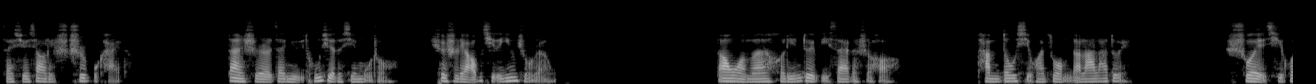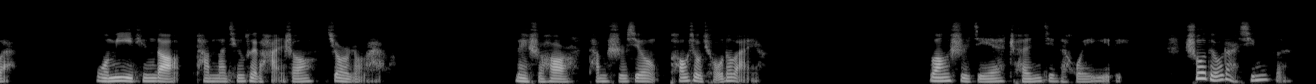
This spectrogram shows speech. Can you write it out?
在学校里是吃不开的，但是在女同学的心目中，却是了不起的英雄人物。当我们和林队比赛的时候，他们都喜欢做我们的啦啦队。说也奇怪，我们一听到他们那清脆的喊声，劲儿就来了。那时候他们实行抛绣球的玩意儿。汪世杰沉浸在回忆里，说的有点兴奋，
